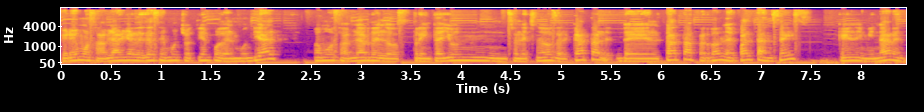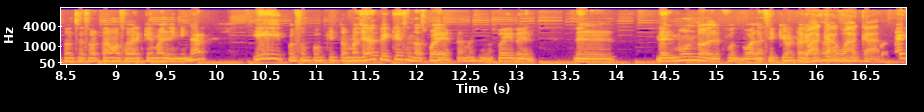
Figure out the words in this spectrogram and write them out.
queremos hablar ya desde hace mucho tiempo del Mundial. Vamos a hablar de los 31 seleccionados del, Cata, del Tata, perdón, le faltan 6 que eliminar. Entonces ahorita vamos a ver quién va a eliminar. Y pues un poquito más. Ya el Piqué se nos fue, también se nos fue del, del, mundo del fútbol. Así que ahorita regresamos. Guaca, guaca.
